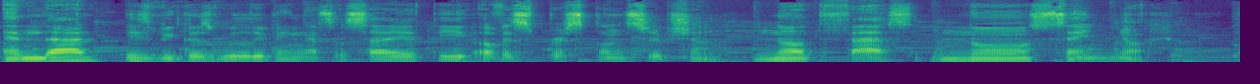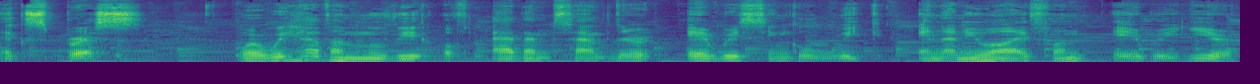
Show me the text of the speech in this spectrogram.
and that is because we live in a society of express consumption, not fast, no señor, express, where we have a movie of Adam Sandler every single week and a new iPhone every year.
